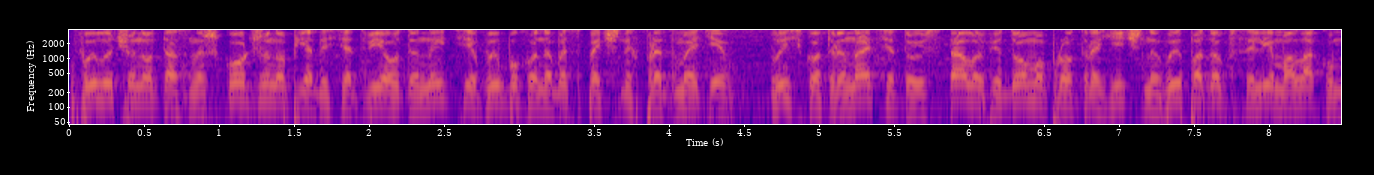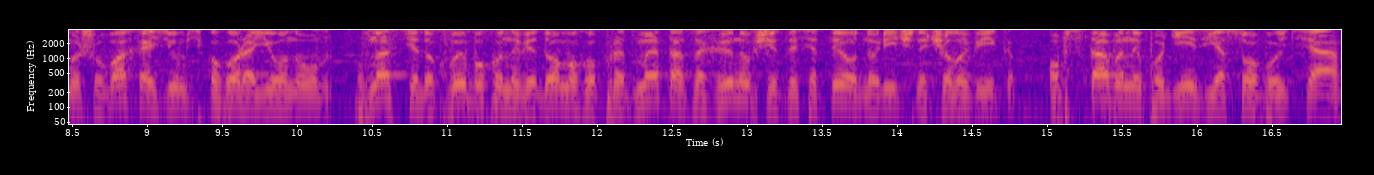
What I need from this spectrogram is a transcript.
вилучено та знешкоджено 52 одиниці вибухонебезпечних предметів. Близько 13-ї стало відомо про трагічний випадок в селі Мала Комишуваха Ізюмського району. Внаслідок вибуху невідомого предмета загинув 61-річний чоловік. Обставини подій з'ясовуються.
